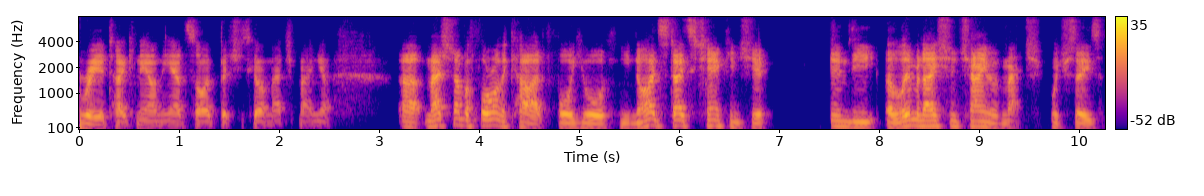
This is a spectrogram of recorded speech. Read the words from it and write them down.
Rhea taken out on the outside, but she's got a match mania. Uh, match number four on the card for your United States Championship in the Elimination Chamber match, which sees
